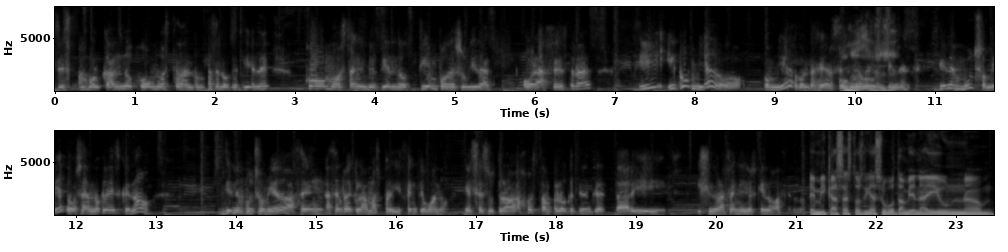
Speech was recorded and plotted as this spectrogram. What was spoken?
se están volcando, cómo están dando más de lo que tienen, cómo están invirtiendo tiempo de su vida, horas extras y, y con miedo, con miedo a contagiarse. Con miedo, Todos sí, sí. tienen, tienen mucho miedo, o sea, no creéis que no tienen mucho miedo, hacen, hacen reclamas, pero dicen que bueno, ese es su trabajo, están para lo que tienen que estar y, y si no lo hacen ellos, ¿quién lo va a hacer? no? En mi casa estos días hubo también ahí un, um,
